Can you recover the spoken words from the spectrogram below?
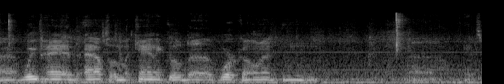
Uh, we've had Alpha Mechanical to work on it and, uh, it's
